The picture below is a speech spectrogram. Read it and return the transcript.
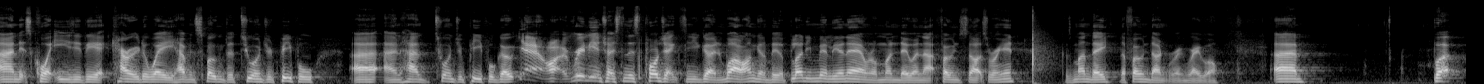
and it's quite easy to get carried away having spoken to 200 people uh, and had 200 people go, yeah, I'm really interested in this project, and you're going, well, I'm going to be a bloody millionaire on Monday when that phone starts ringing, because Monday the phone don't ring very well. Um, but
